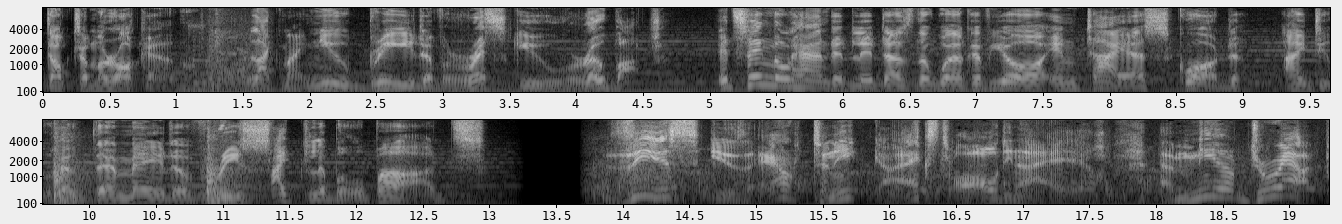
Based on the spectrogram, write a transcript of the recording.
Dr. Morocco, like my new breed of rescue robot. It single-handedly does the work of your entire squad. I do hope they're made of recyclable parts. This is Tonique Extraordinaire. A mere drop,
